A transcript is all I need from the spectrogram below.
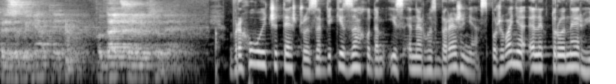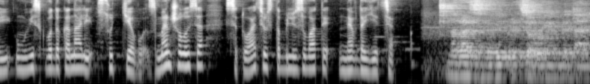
призупиняти подачу електроенергії. Враховуючи те, що завдяки заходам із енергозбереження споживання електроенергії у міськводоканалі суттєво зменшилося, ситуацію стабілізувати не вдається. Наразі ми відпрацьовуємо питання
